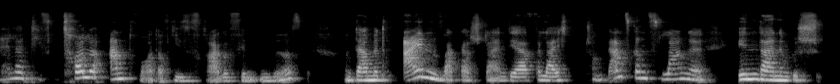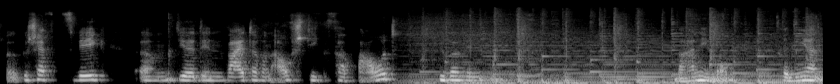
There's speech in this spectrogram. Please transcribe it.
relativ tolle Antwort auf diese Frage finden wirst und damit einen Wackerstein, der vielleicht schon ganz, ganz lange in deinem äh, Geschäftsweg ähm, dir den weiteren Aufstieg verbaut, überwinden. Wahrnehmung trainieren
